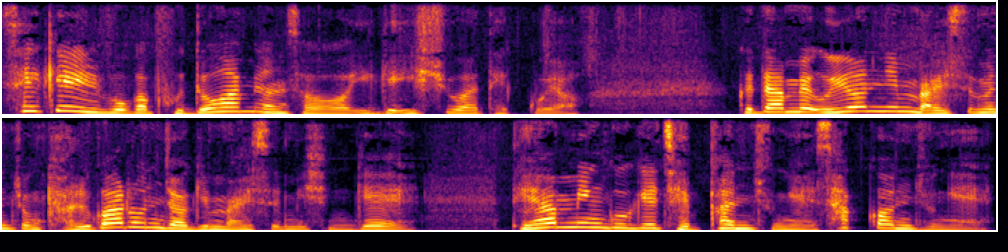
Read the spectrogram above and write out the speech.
세계일보가 보도하면서 이게 음. 이슈화 됐고요. 그다음에 의원님 말씀은 좀 결과론적인 말씀이신 게 대한민국의 재판 중에 사건 중에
